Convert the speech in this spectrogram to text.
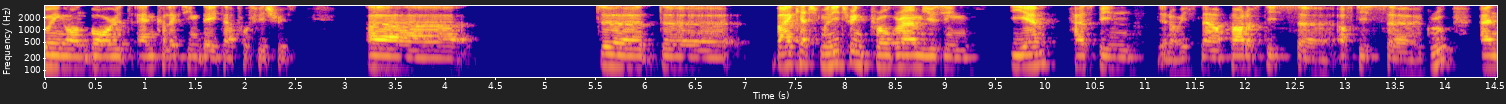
going on board and collecting data for fisheries. Uh, the, the bycatch monitoring program using EM has been, you know, is now part of this uh, of this uh, group. And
